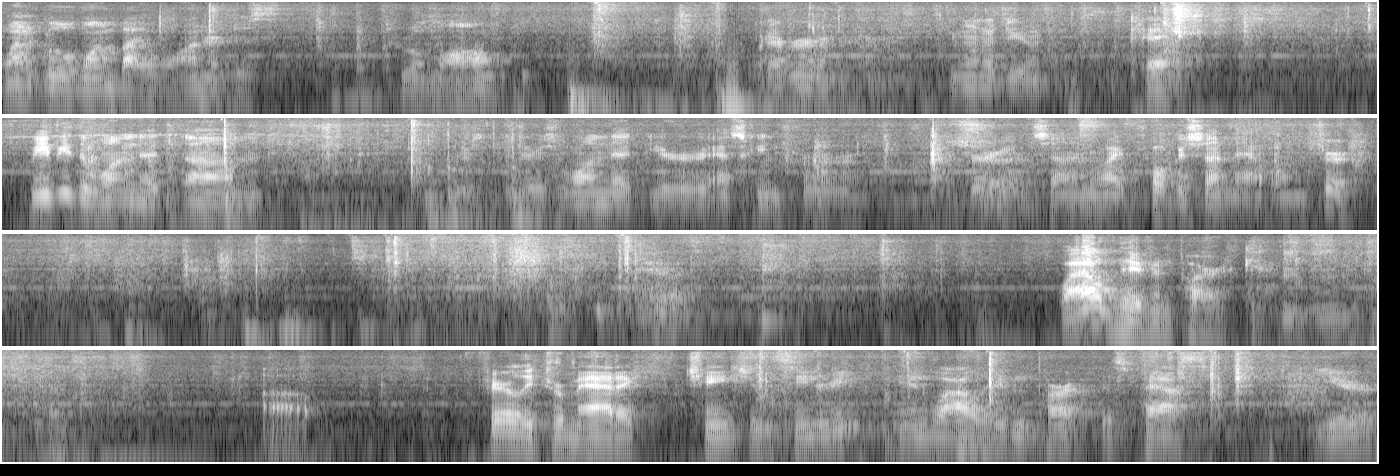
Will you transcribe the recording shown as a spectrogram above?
Want to go one by one or just through them all? Whatever you want to do. Okay. Maybe the one that, um, there's- there's one that you're asking for variance on, you might focus on that one. Sure. Wildhaven Park. Uh, Fairly dramatic change in scenery in Wildhaven Park this past year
